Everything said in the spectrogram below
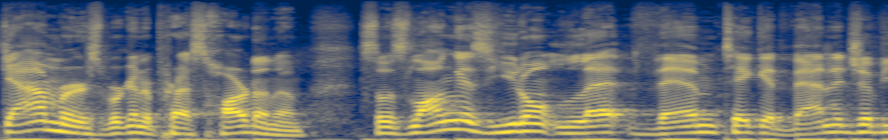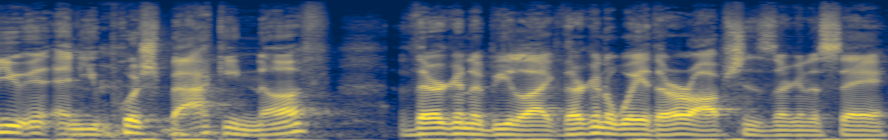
scammers, we're gonna press hard on them. So as long as you don't let them take advantage of you and you push back enough, they're gonna be like, they're gonna weigh their options. They're gonna say,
